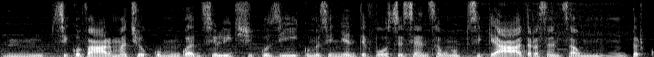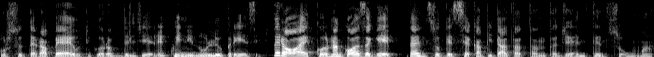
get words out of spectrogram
mh, mm, psicofarmaci o comunque ansiolitici così come se niente fosse senza uno psichiatra, senza un percorso terapeutico, roba del genere, quindi non li ho presi. Però ecco, è una cosa che penso che sia capitata a tanta gente, insomma.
